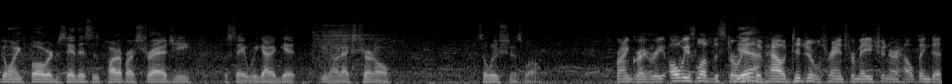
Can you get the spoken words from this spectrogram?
going forward to say this is part of our strategy to say we got to get you know, an external solution as well. Brian Gregory, always love the stories yeah. of how digital transformation are helping to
